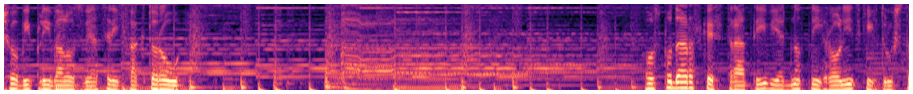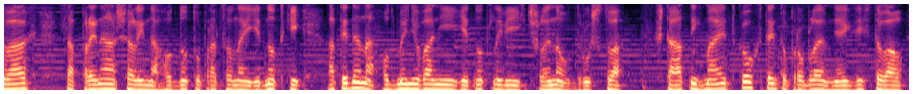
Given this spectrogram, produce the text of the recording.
čo vyplývalo z viacerých faktorov. Hospodárske straty v jednotných rolníckých družstvách sa prenášali na hodnotu pracovnej jednotky a teda na odmeňovaní jednotlivých členov družstva. V štátnych majetkoch tento problém neexistoval,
